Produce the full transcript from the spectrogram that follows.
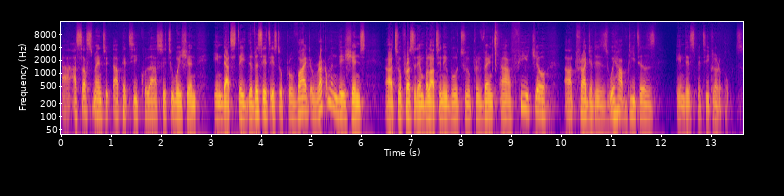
uh, assessment to a particular situation in that state. The visit is to provide recommendations uh, to President Bola Tinubu to prevent uh, future tragedies. We have details in this particular report.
